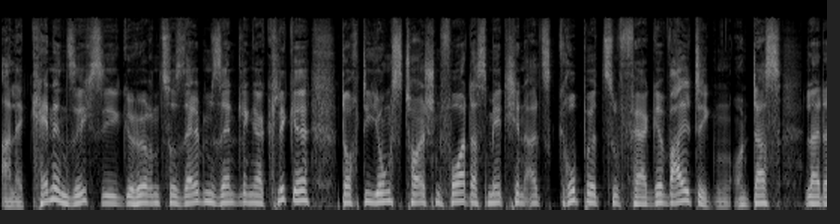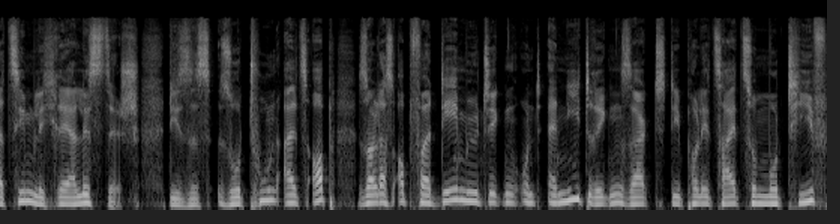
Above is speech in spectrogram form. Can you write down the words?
Alle kennen sich, sie gehören zur selben Sendlinger Clique, doch die Jungs täuschen vor, das Mädchen als Gruppe zu vergewaltigen und das leider ziemlich realistisch. Dieses so tun als ob, soll das Opfer demütigen und erniedrigen, sagt die Polizei zum Motiv.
